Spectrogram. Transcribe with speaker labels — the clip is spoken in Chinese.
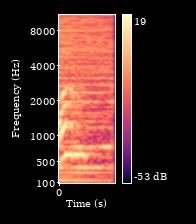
Speaker 1: は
